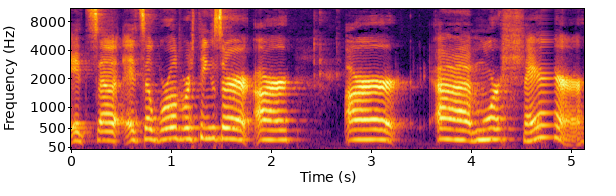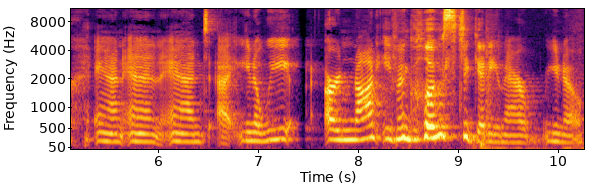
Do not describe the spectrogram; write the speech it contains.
it's a it's a world where things are are are uh, more fair and and and uh, you know we are not even close to getting there you know.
